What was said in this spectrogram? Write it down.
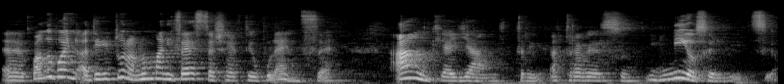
eh, quando poi addirittura non manifesta certe opulenze anche agli altri attraverso il mio servizio.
